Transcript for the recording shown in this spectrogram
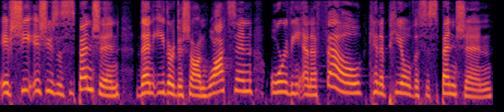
If she issues a suspension, then either Deshaun Watson or the NFL can appeal the suspension.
